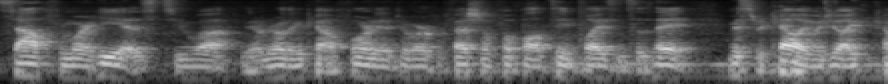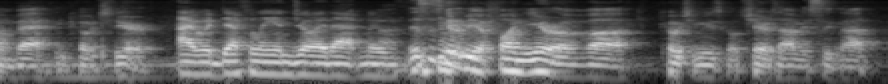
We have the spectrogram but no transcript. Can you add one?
south from where he is to uh, you know Northern California to where a professional football team plays and says, "Hey, Mr. Kelly, would you like to come back and coach here?" I would definitely enjoy that Uh, move. this is going to be a fun year of uh, coaching musical chairs. Obviously, not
